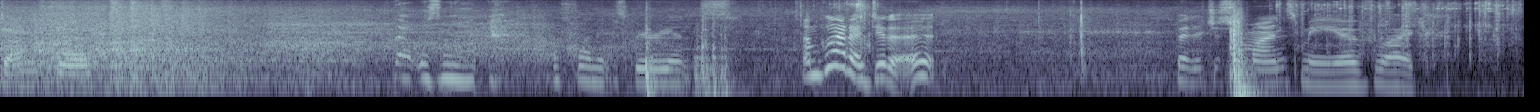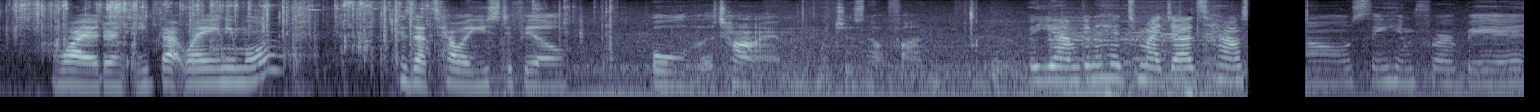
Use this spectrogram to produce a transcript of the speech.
done for. That was not a fun experience. I'm glad I did it, but it just reminds me of like why I don't eat that way anymore because that's how I used to feel all the time, which is not fun. But yeah, I'm gonna head to my dad's house. See him for a bit.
